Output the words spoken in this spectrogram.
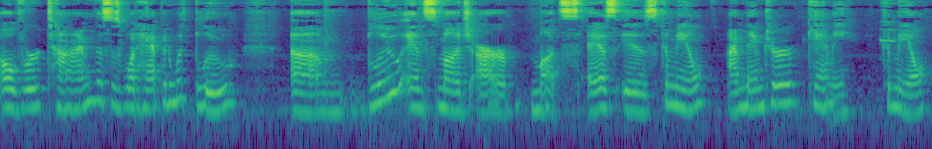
over time. This is what happened with Blue. Um, Blue and Smudge are mutts, as is Camille. I've named her Cammy, Camille,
